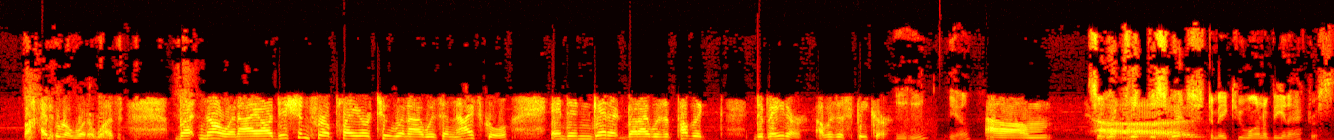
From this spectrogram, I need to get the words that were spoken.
I don't know what it was, but no. And I auditioned for a play or two when I was in high school, and didn't get it. But I was a public debater. I was a speaker. Mm-hmm. Yeah. Um, So what flipped the Uh, switch to make you want to be an actress?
